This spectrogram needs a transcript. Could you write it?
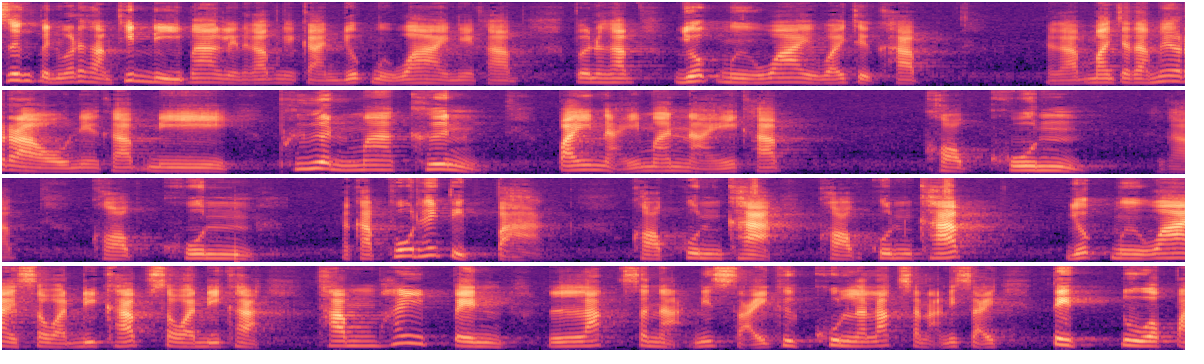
ซึ่งเป็นวัฒนธรรมที่ดีมากเลยนะครับในการยกมือไหว้เนี่ยครับเพื่อนนะครับยกมือไหว้ไว้เถอะครับ นะครับมันจะทำให้เราเนี่ยครับมีเพื่อนมากขึ้น ไปไหนมาไหนครับ ขอบคุณนะครับขอบคุณนะครับพูดให้ติดปาก ขอบคุณค่ะ ขอบคุณครับ ยกมือไหว้สวัสดีครับ สวัสดีค่ะทำให้เป็นลักษณะนิสัยคือคุณลักษณะนิสัยติดตัวไป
